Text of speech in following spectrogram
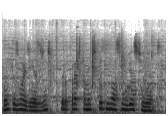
quantas moedinhas, a gente recuperou praticamente todo o nosso investimento.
